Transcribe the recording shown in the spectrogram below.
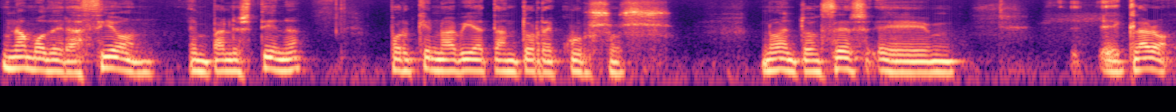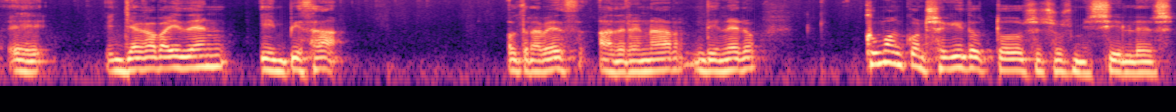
una moderación en Palestina porque no había tantos recursos. ¿no? Entonces, eh, eh, claro, eh, llega Biden y empieza otra vez a drenar dinero. ¿Cómo han conseguido todos esos misiles,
